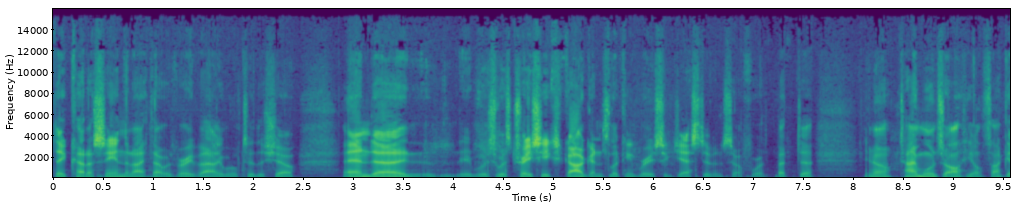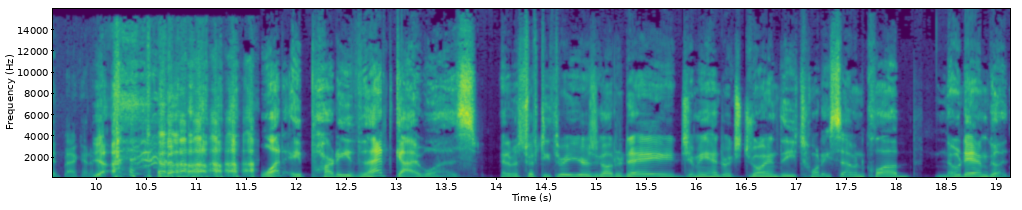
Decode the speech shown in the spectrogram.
they cut a scene that I thought was very valuable to the show, and uh, it was with Tracy Scoggins looking very suggestive and so forth. But uh, you know, time wounds all heal. So I'll get back at it. Yeah. what a party that guy was. And it was 53 years ago today. Jimi Hendrix joined the 27 Club. No damn good.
